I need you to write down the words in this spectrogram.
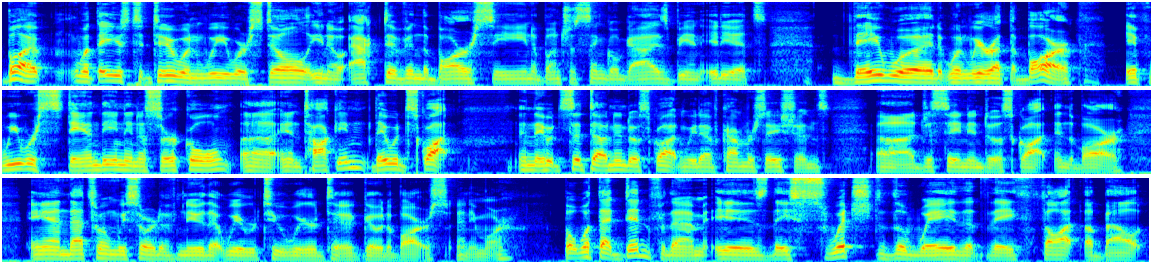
But what they used to do when we were still, you know, active in the bar scene, a bunch of single guys being idiots, they would, when we were at the bar, if we were standing in a circle uh, and talking, they would squat and they would sit down into a squat and we'd have conversations uh, just sitting into a squat in the bar. And that's when we sort of knew that we were too weird to go to bars anymore. But what that did for them is they switched the way that they thought about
